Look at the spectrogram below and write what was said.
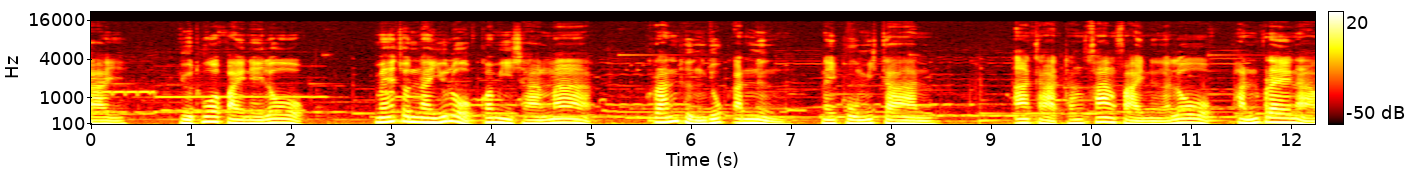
าย อยู่ทั่วไปในโลก แม้จนในยุโรปก็มีช้างมาก ครั้นถึงยุคอันหนึ่งในภูมิการ อากาศทั้งข้างฝ่ายเหนือโลก ผันแปรหนาว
